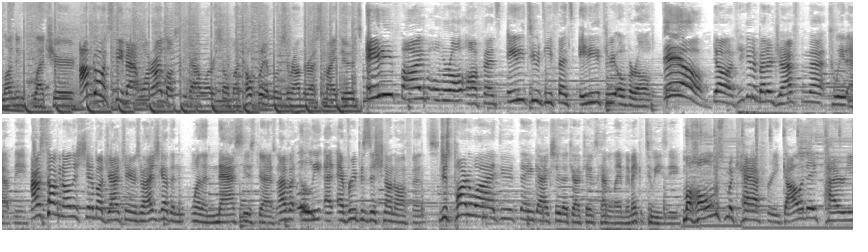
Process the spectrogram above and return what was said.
London Fletcher. I'm going Steve Atwater. I love Steve Atwater so much. Hopefully it moves around the rest of my dudes. 85 overall offense, 82 defense, 83 overall. Damn! Yo, if you get a better draft than that, tweet at me. I was talking all this shit about draft champions, but I just got the one of the nastiest drafts. I have an elite at every position on offense. Just part of why I do think actually that draft champ is kind of lame. They make it too easy. Mahomes, McCaffrey, Golladay, Tyree,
